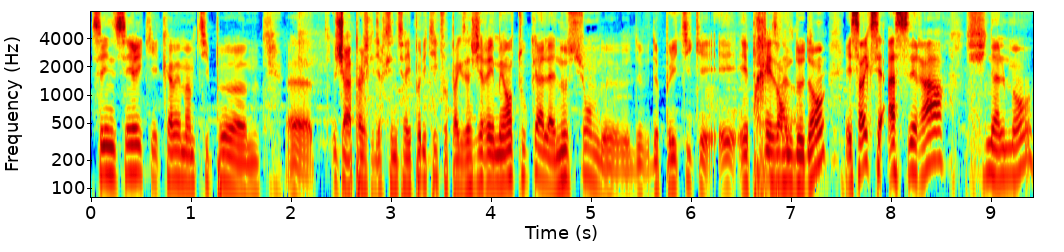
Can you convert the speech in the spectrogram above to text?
c'est une série qui est quand même un petit peu. Euh, je dirais pas dire que c'est une série politique, faut pas exagérer, mais en tout cas, la notion de, de- de politique est, est- est présente dedans. Et c'est vrai que c'est assez rare, finalement,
